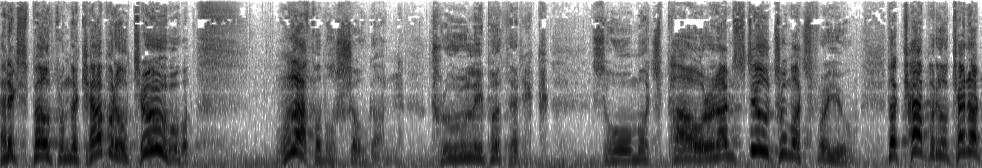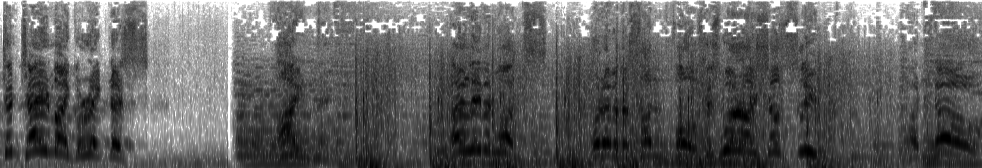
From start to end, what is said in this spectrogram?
And expelled from the capital, too! Laughable, Shogun. Truly pathetic. So much power, and I'm still too much for you. The capital cannot contain my greatness! Fine, then. I leave at once! Wherever the sun falls is where I shall sleep! And now,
